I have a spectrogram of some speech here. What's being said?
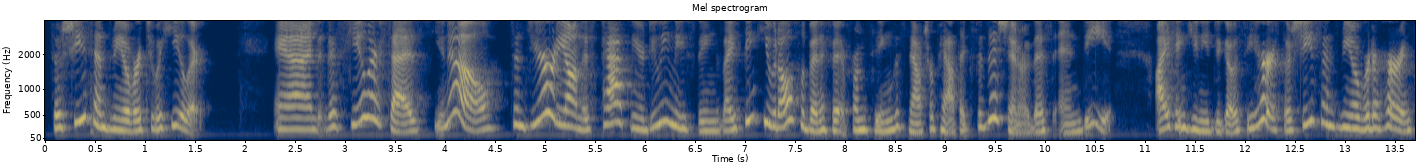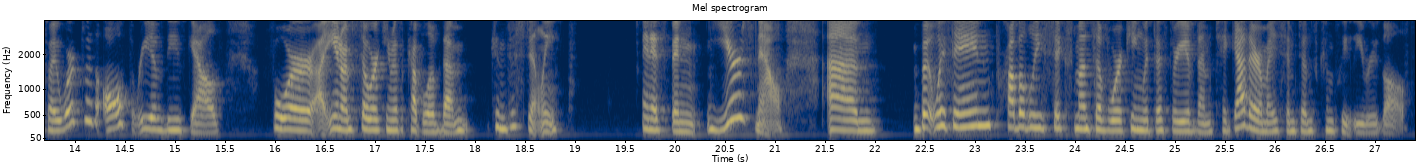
So she sends me over to a healer. And this healer says, you know, since you're already on this path and you're doing these things, I think you would also benefit from seeing this naturopathic physician or this ND. I think you need to go see her. So she sends me over to her. And so I worked with all three of these gals for, uh, you know, I'm still working with a couple of them consistently. And it's been years now. Um, but within probably six months of working with the three of them together, my symptoms completely resolved.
